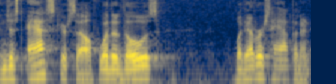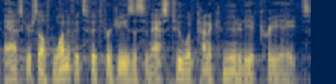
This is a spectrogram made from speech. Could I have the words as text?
And just ask yourself whether those, whatever's happened, and ask yourself, one, if it's fit for Jesus, and ask, two, what kind of community it creates.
